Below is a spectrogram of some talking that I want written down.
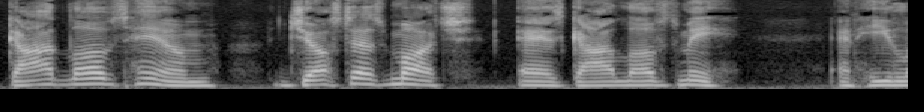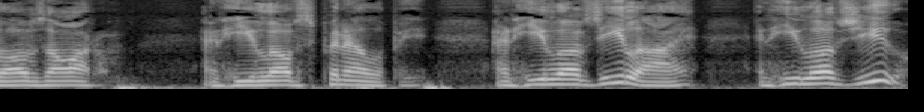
God loves him just as much as God loves me. And he loves Autumn. And he loves Penelope. And he loves Eli. And he loves you.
